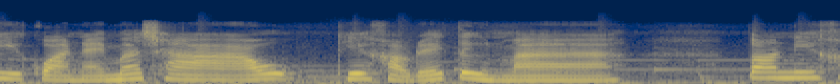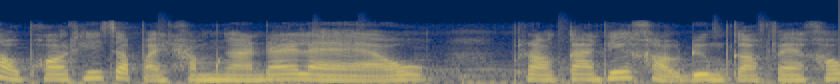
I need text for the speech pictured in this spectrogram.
ดีกว่าในเมื่อเช้า ที่เขาได้ตื่นมา ตอนนี้เขาพอที่จะไปทำงานได้แล้ว เพราะการที่เขาดื่มกาแฟเข้า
